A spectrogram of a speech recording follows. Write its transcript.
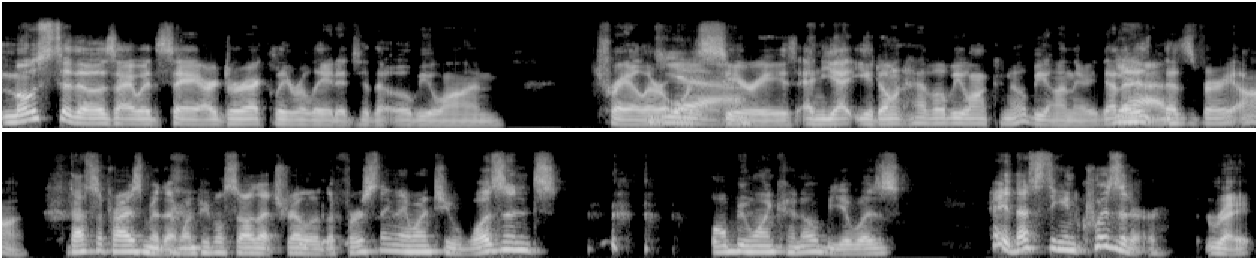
most of those, I would say, are directly related to the Obi Wan trailer yeah. or series, and yet you don't have Obi Wan Kenobi on there. That yeah. is, that's very odd. That surprised me that when people saw that trailer, the first thing they went to wasn't Obi Wan Kenobi. It was, hey, that's the Inquisitor. Right.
